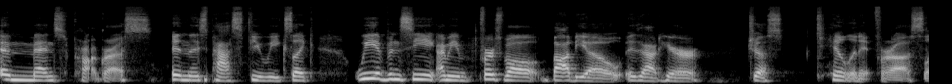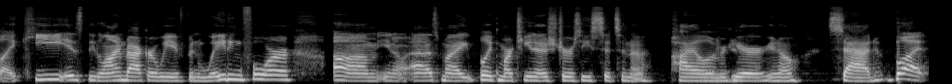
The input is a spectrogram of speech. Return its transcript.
immense progress in these past few weeks. Like we have been seeing, I mean, first of all, Bobby O is out here just killing it for us. Like he is the linebacker we've been waiting for. Um, you know, as my Blake Martinez jersey sits in a pile over here, you know, sad. But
